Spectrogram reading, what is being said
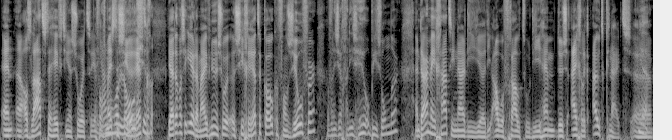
En uh, als laatste heeft hij een soort, ja, volgens mij is het een sigaretten. Ja, dat was eerder. Maar hij heeft nu een soort een sigarettenkoker van zilver. Waarvan hij zegt van die is heel bijzonder. En daarmee gaat hij naar die, uh, die oude vrouw toe. Die hem dus eigenlijk uitknijpt. Uh, ja.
